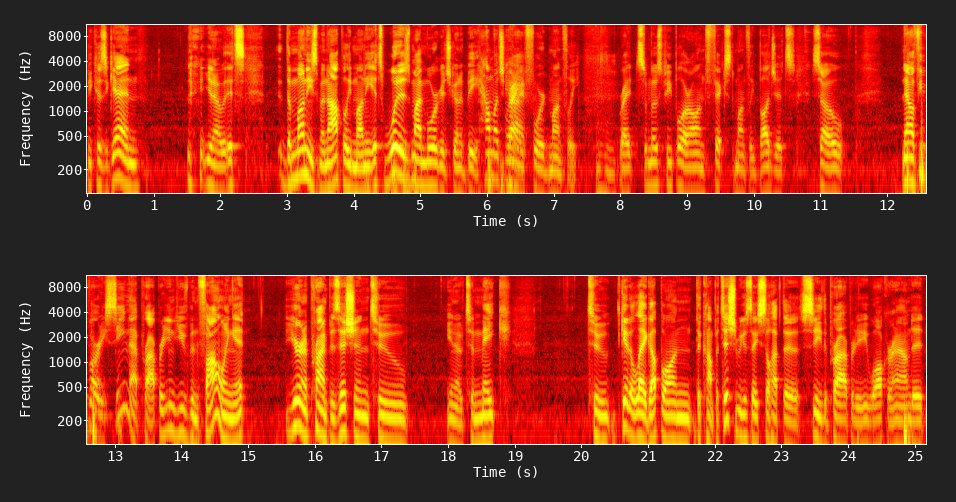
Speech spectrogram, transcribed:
because again you know it's the money's monopoly money. It's what is my mortgage going to be? How much can I afford monthly? Mm-hmm. Right. So most people are on fixed monthly budgets. So now, if you've already seen that property and you've been following it, you're in a prime position to, you know, to make to get a leg up on the competition because they still have to see the property, walk around it,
